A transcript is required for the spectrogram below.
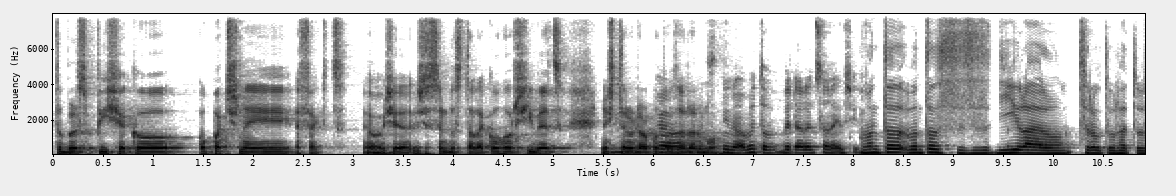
to byl spíš jako opačný efekt, jo, mm. že, že jsem dostal jako horší věc, než kterou dal potom jo, zadarmo. Vlastně, no, aby to vydali co nejdřív. On to, on to sdílel celou tuhle tu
